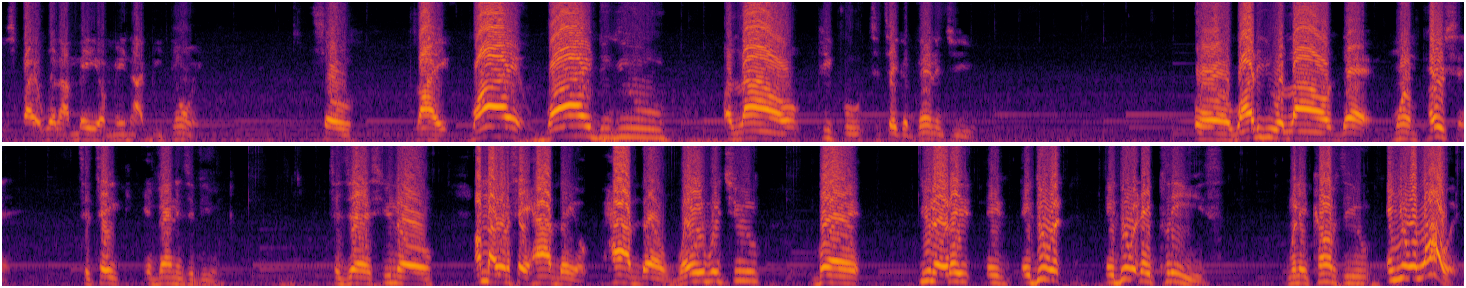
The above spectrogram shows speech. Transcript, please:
despite what I may or may not be doing. So, like, why why do you allow people to take advantage of you? Or why do you allow that one person to take advantage of you? To just, you know, I'm not gonna say have they have their way with you, but you know they, they they do it they do what they please when it comes to you, and you allow it.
